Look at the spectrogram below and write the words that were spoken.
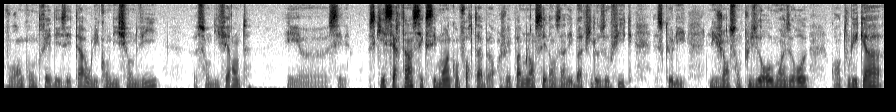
vous, rencontrez des États où les conditions de vie euh, sont différentes. Et euh, ce qui est certain, c'est que c'est moins confortable. Alors je ne vais pas me lancer dans un débat philosophique, est-ce que les, les, gens sont plus heureux ou moins heureux? En tous les cas,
